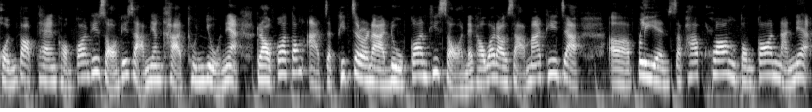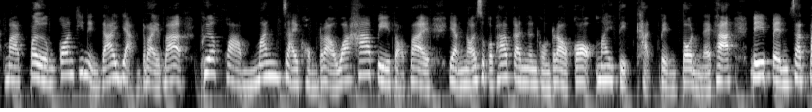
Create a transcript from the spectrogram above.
ผลตอบแทนของก้อนที่ 2 ที่ 3 ยังขาดทุนอยู่เนี่ยเราก็ต้องอาจจะพิจารณาดูก้อนที่2นะคะว่าเราสามารถที่จะเอ่อเปลี่ยนสภาพคล่องตรงก้อนนั้นเนี่ยมาเติมก้อนทีหนึ่1 ได้อย่างไรบ้าง เพื่อความมั่นใจของเราว่า 5 ปีต่อไป อย่างน้อยสุขภาพการเงินของเราก็ไม่ติดขัดเป็นต้นนะคะ นี่เป็นสไต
